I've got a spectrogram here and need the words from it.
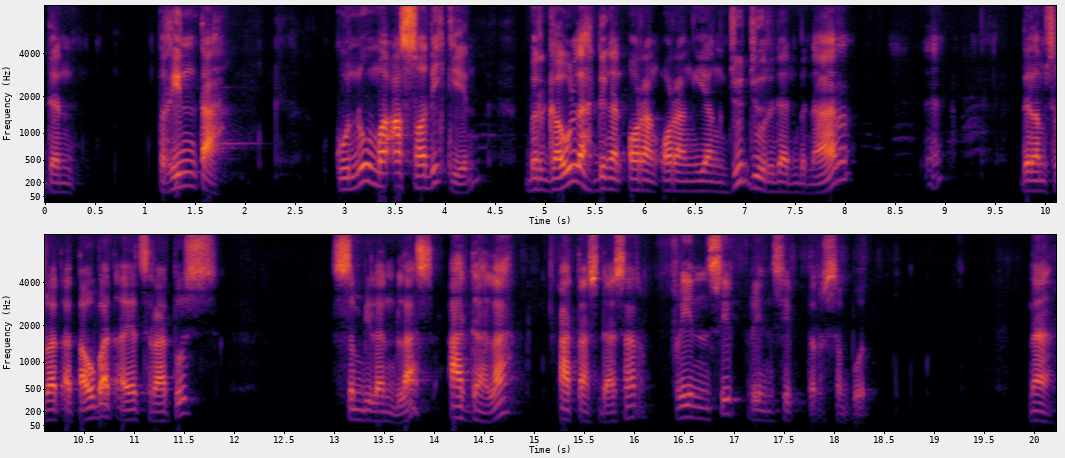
Dan perintah kunu ma'asadikin bergaulah dengan orang-orang yang jujur dan benar. Ya. Dalam surat At-Taubat ayat 100 19 adalah atas dasar prinsip-prinsip tersebut. Nah,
